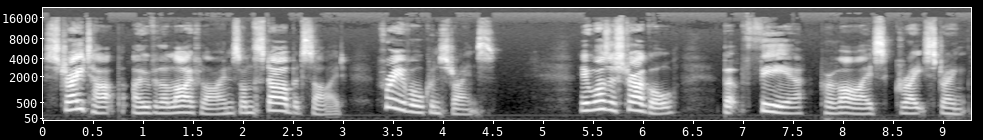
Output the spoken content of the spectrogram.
straight up over the lifelines on the starboard side, free of all constraints. It was a struggle, but fear provides great strength.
